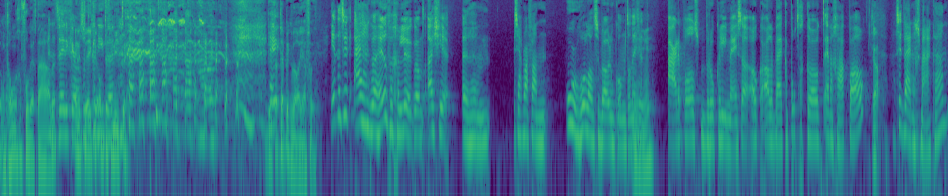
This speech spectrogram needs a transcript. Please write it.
om het hongergevoel weg te halen. En de tweede keer En was de tweede om te keer om te genieten. genieten. dus Hey. dat heb ik wel, ja. Voor, Je hebt natuurlijk eigenlijk wel heel veel geluk. Want als je ehm, zeg maar van oer-Hollandse bodem komt, dan is Mhm. het aardappels, broccoli, meestal ook allebei kapot gekookt en een gehaktbal. Ja. Er zit weinig smaak aan.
